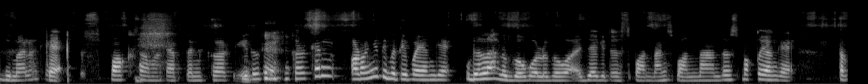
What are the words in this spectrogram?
Di mana kayak Spock sama Captain Kirk itu kayak Kirk kan orangnya tipe-tipe yang kayak udahlah lo gowo lo gowo aja gitu spontan spontan terus Spock tuh yang kayak tek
